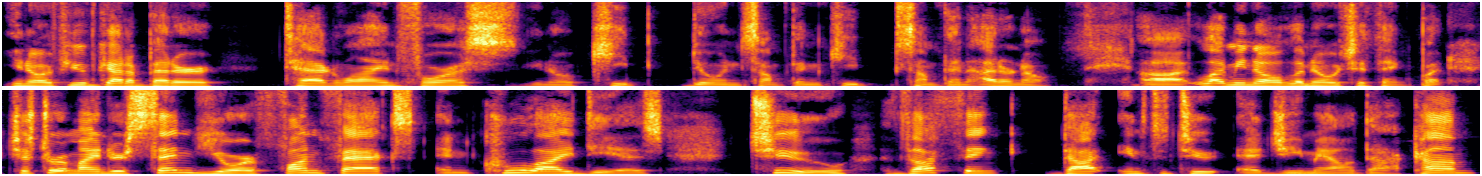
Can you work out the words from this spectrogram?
you know, if you've got a better tagline for us, you know, keep doing something, keep something. I don't know. Uh, let me know. Let me know what you think. But just a reminder, send your fun facts and cool ideas to thethink.institute at gmail.com.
